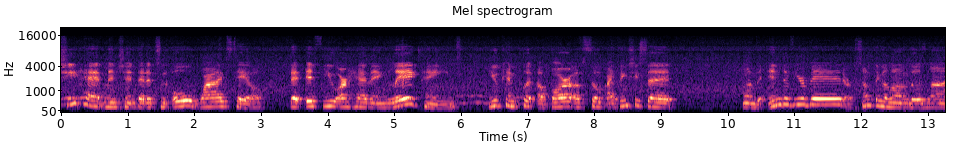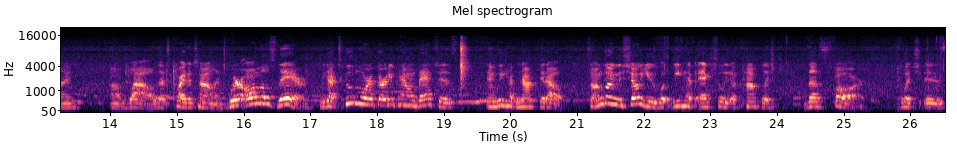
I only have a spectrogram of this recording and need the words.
she had mentioned that it's an old wives' tale that if you are having leg pains, you can put a bar of soap, I think she said, on the end of your bed or something along those lines. Um, wow, that's quite a challenge. We're almost there. We got two more 30 pound batches and we have knocked it out. So I'm going to show you what we have actually accomplished thus far, which is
